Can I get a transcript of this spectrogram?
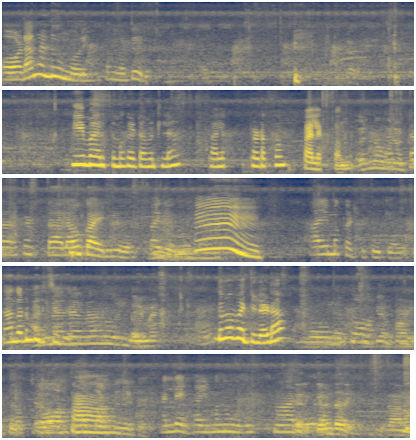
ഓടാൻ കണ്ടു നിന്നോളി. അങ്ങോട്ട് വരും. ഈ മരത്തുമ്മ കെട്ടാൻ പറ്റില്ല? പലപ്പടക്കം പലക്കം. കെട്ടാലോ? കരിയോ? കരിയോ. ഉം. അയിമ കെട്ടി തൂക്കിയാൽ നന്ദോട്ടും പിടിച്ചു ഇതുമ്മ പറ്റില്ലടാ. ആ. അല്ലേ? അയിമ നൂൽ ചെറുക്കലുണ്ടത് ഇതാണ്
